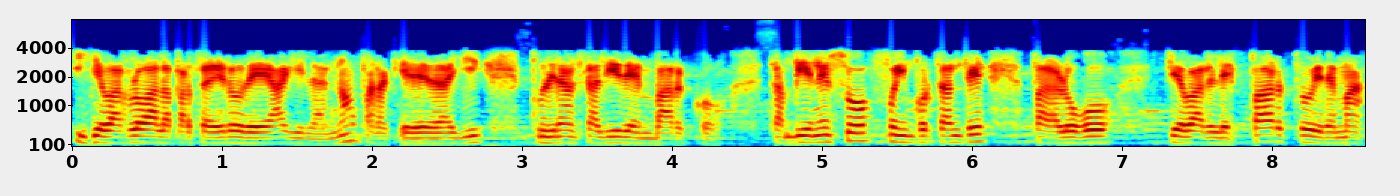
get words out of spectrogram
y llevarlo al apartadero de Águila, ¿no? Para que de allí pudieran salir en barco. También eso fue importante para luego llevar el esparto y demás.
